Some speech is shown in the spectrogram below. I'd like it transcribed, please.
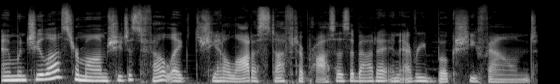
And when she lost her mom, she just felt like she had a lot of stuff to process about it. And every book she found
